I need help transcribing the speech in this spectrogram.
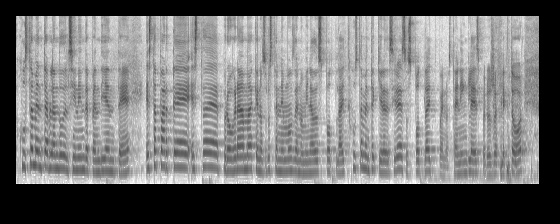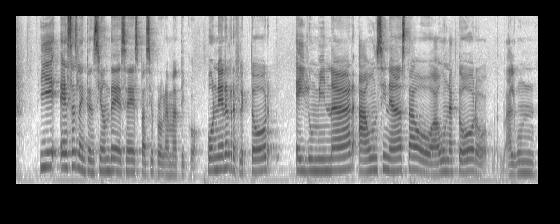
justamente hablando del cine independiente, esta parte, este programa que nosotros tenemos denominado Spotlight, justamente quiere decir eso. Spotlight, bueno, está en inglés, pero es reflector. y esa es la intención de ese espacio programático, poner el reflector e iluminar a un cineasta o a un actor o algún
